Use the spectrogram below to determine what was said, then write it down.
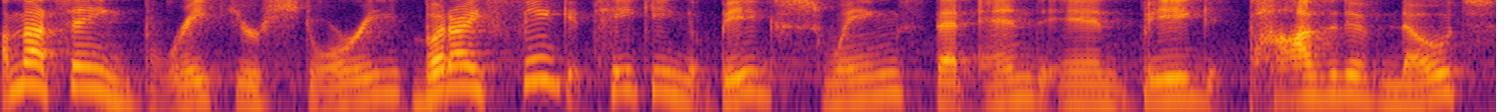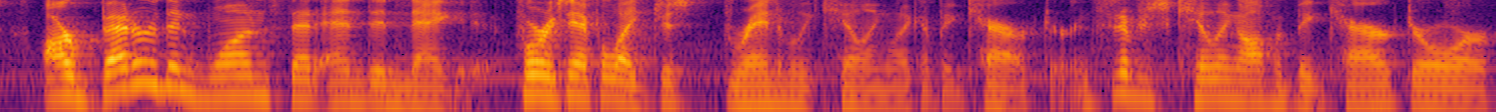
I'm not saying break your story, but I think taking big swings that end in big positive notes are better than ones that end in negative. For example, like just randomly killing like a big character. Instead of just killing off a big character or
